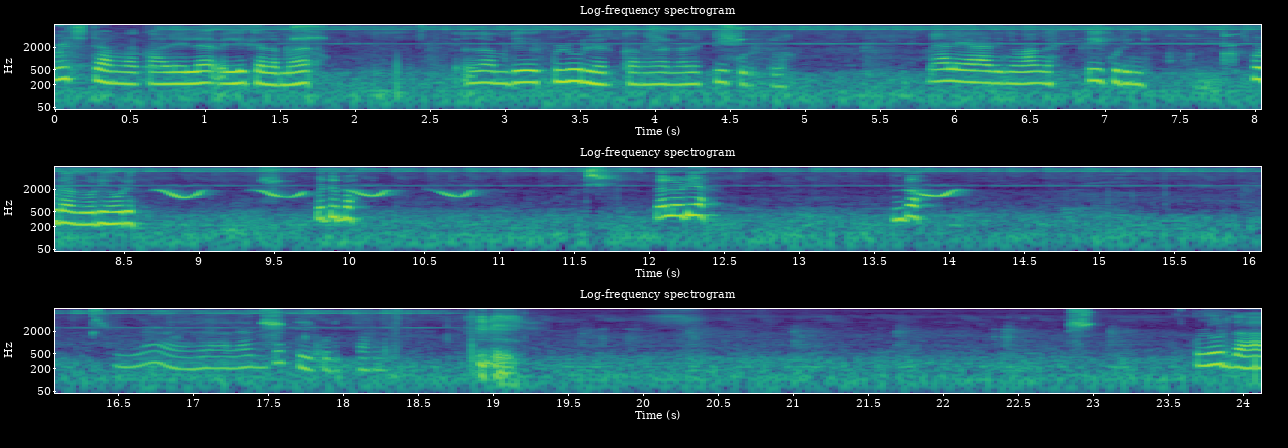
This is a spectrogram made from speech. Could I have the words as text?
குளிச்சிட்டாங்க காலையில் வெள்ளிக்கிழமை. எல்லாம் அப்படியே குளூரில் இருக்காங்க அதனால் டீ கொடுக்கலாம். மேலே ஏறாதீங்க வாங்க. டீ குடிங்க. சூடாகுது ஓடியா ஓடி. விட்டுப்பா மேலே ஓடியா. இந்தா. நல்லா அழகாக டீ குடிப்பாங்க. குளிர்தா?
